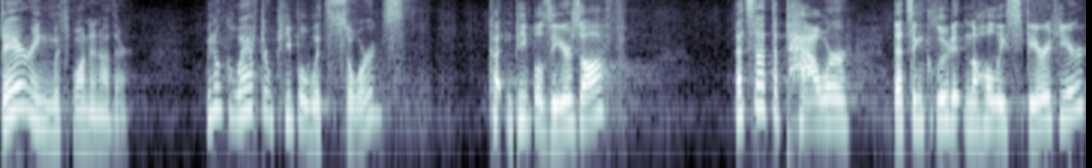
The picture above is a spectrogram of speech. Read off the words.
bearing with one another. We don't go after people with swords, cutting people's ears off. That's not the power that's included in the Holy Spirit here.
